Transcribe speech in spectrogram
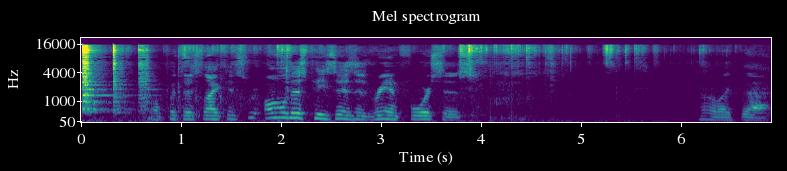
I'm to put this like this. All this piece is is reinforces Kind of like that.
